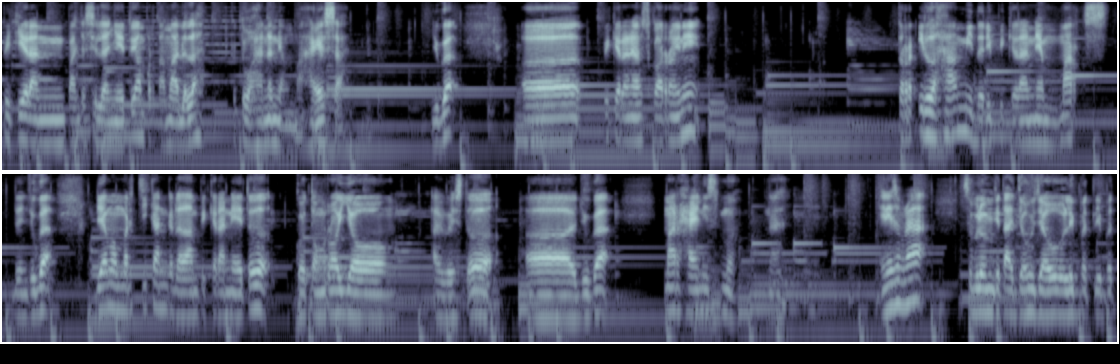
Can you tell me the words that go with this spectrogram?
pikiran Pancasilanya itu yang pertama adalah ketuhanan yang maha esa. Juga eh, pikirannya Soekarno ini terilhami dari pikirannya Marx. Dan juga dia memercikan ke dalam pikirannya itu gotong royong habis itu eh, juga marhaenisme nah ini sebenarnya sebelum kita jauh-jauh libet-libet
